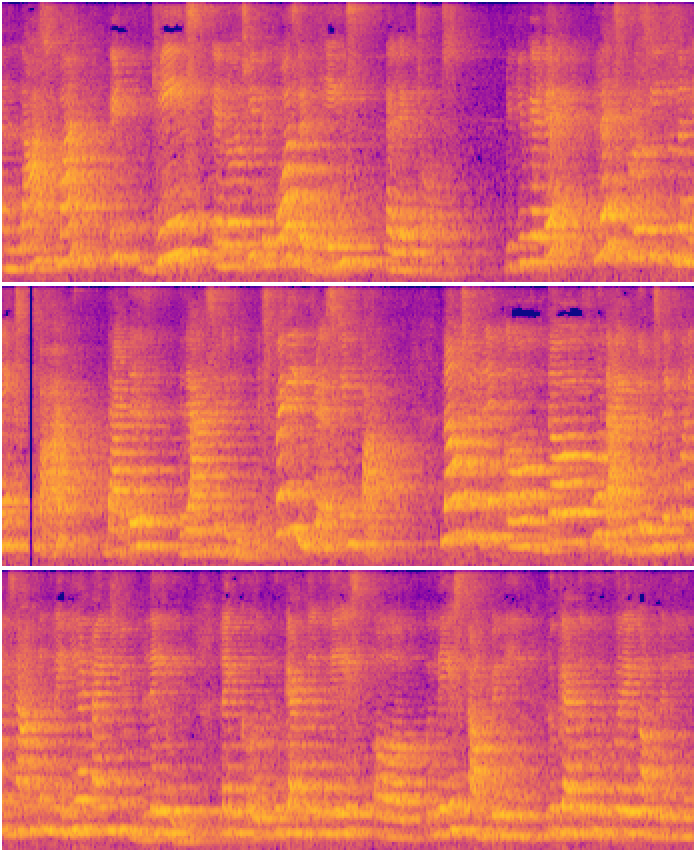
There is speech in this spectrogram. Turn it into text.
and last one it gains energy because it gains electrons did you get it let's proceed to the next part that is rancidity. It's very interesting part. Now children, uh, the food items, like for example, many a times you blame, like uh, look at the Lace, uh, Lays company, look at the Kurkure company.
